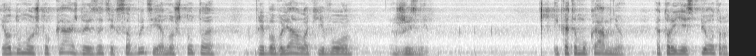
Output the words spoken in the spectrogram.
Я вот думаю, что каждое из этих событий, оно что-то прибавляло к его жизни. И к этому камню, который есть Петр,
